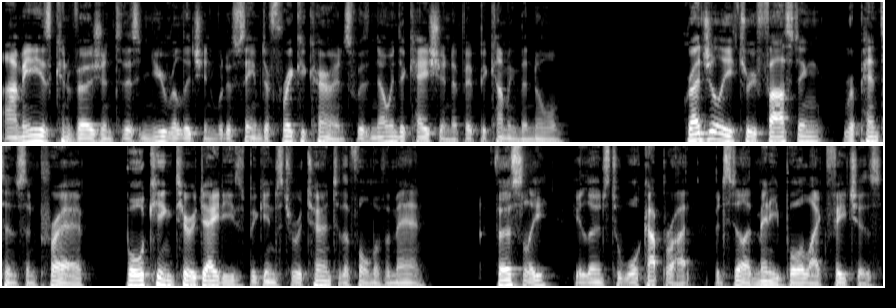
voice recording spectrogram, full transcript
Armenia's conversion to this new religion would have seemed a freak occurrence with no indication of it becoming the norm. Gradually, through fasting, repentance, and prayer, Boar King Tiridates begins to return to the form of a man. Firstly, he learns to walk upright, but still had many boar like features,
